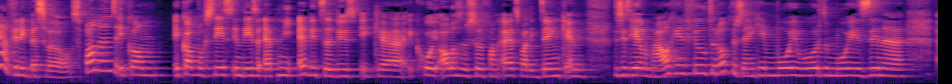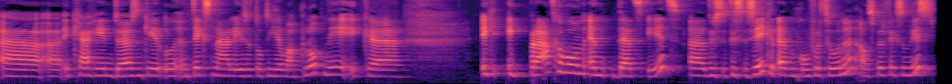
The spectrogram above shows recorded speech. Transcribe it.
ja, vind ik best wel spannend. Ik kan, ik kan nog steeds in deze app niet editen. Dus ik, ik gooi alles er soort van uit wat ik denk. En er zit helemaal geen filter op. Er zijn geen mooie woorden, mooie zinnen. Ik ga geen duizend keer een tekst nalezen tot die helemaal klopt. Nee, ik, ik, ik praat gewoon en that's it. dus het is zeker uit mijn comfortzone als perfectionist.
